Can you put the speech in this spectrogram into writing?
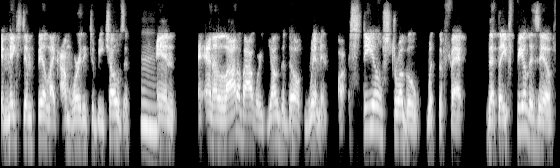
it makes them feel like I'm worthy to be chosen. Mm. And and a lot of our young adult women are still struggle with the fact that they feel as if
